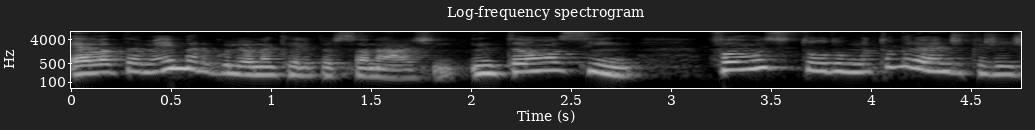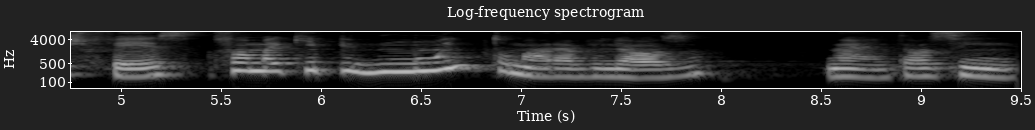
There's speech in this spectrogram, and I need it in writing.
Ela também mergulhou naquele personagem. Então, assim, foi um estudo muito grande que a gente fez. Foi uma equipe muito maravilhosa, né? Então, assim,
